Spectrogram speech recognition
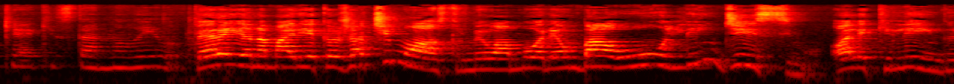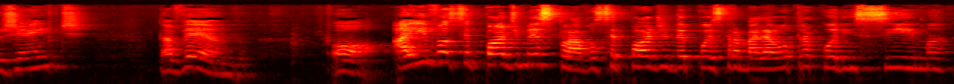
que é que está no leilão. Pera aí, Ana Maria, que eu já te mostro, meu amor. É um baú lindíssimo. Olha que lindo, gente. Tá vendo? Ó, aí você pode mesclar. Você pode depois trabalhar outra cor em cima.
